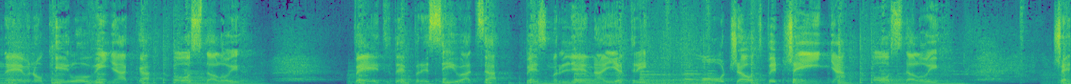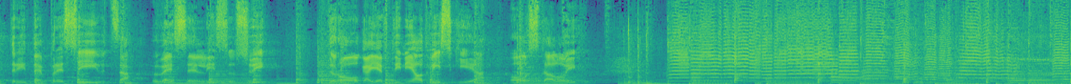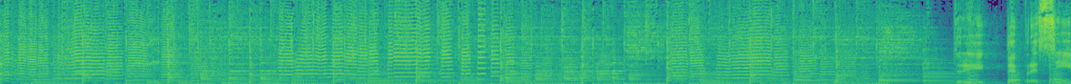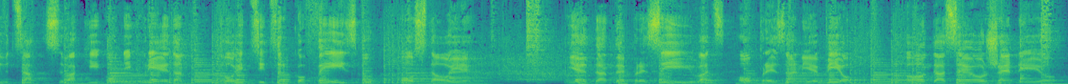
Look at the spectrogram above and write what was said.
dnevno kilo vinjaka, ostalo ih. Pet depresivaca, bez mrlje na jetri, moča od pečenja, ostalo ih. Četiri depresivca, veseli su svi, Droga jeftinija od viskija, ostalo ih Tri depresivca, svaki od njih vrijedan Dvojici crko Facebook, ostao je jedan depresivac Oprezan je bio, onda se oženio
